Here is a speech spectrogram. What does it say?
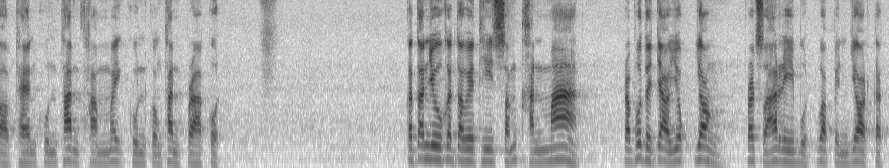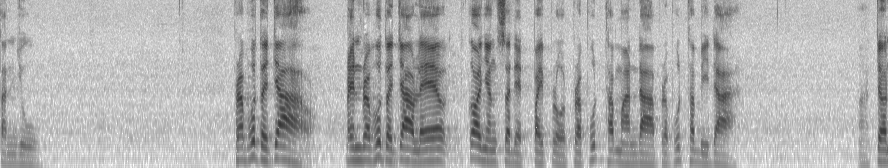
ตอบแทนคุณท่านทำให้คุณของท่านปรากฏ กตัญญูกตเวทีสำคัญมาก พระพุทธเจ้ายกย่องพระสารีบุตรว่าเป็นยอดกตัญญูพระพุทธเจ้าเป็นพระพุทธเจ้าแล้วก็ยังเสด็จไปโปรดพระพุทธมารดา พระพุทธบิดา จน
